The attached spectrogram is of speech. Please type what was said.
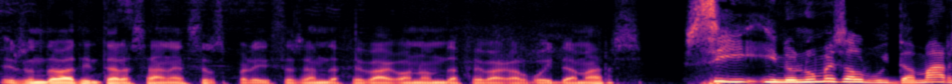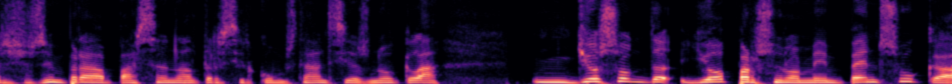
És un debat interessant, eh?, si els periodistes hem de fer vaga o no hem de fer vaga el 8 de març. Sí, i no només el 8 de març, això sempre passa en altres circumstàncies, no? Clar, jo, soc de, jo personalment penso que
